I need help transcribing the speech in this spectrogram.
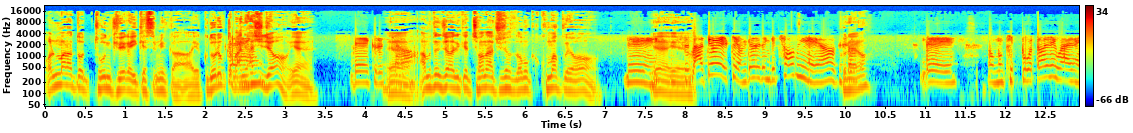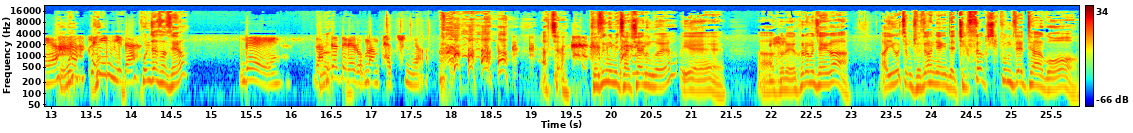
얼마나 또 좋은 기회가 있겠습니까? 예, 그 노력도 네. 많이 하시죠. 예, 네, 그렇죠. 예. 아무튼 저 이렇게 전화 주셔서 너무 고맙고요. 네. 예, 예. 그 라디오에 이렇게 연결된 게 처음이에요. 그래요? 네. 너무 기쁘고 떨리고 하네요. 혼- 팬입니다. 혼자 사세요? 네. 남자들의 로망 자충요. 아, 참, 교수님이 자취하는 거예요? 예. 아, 그래요. 그러면 제가, 아, 이거 좀 죄송한 얘기인데, 즉석식품 세트하고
